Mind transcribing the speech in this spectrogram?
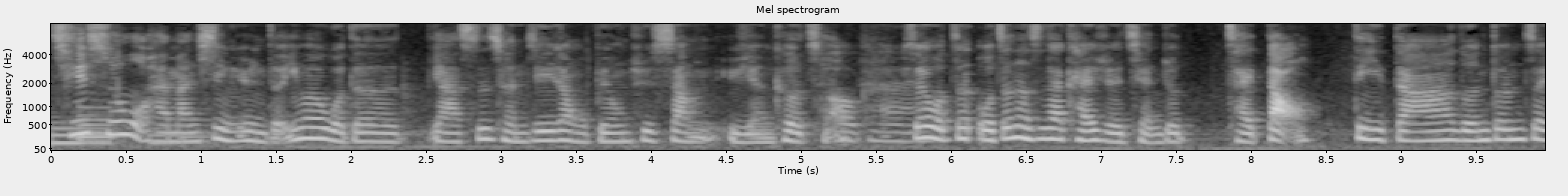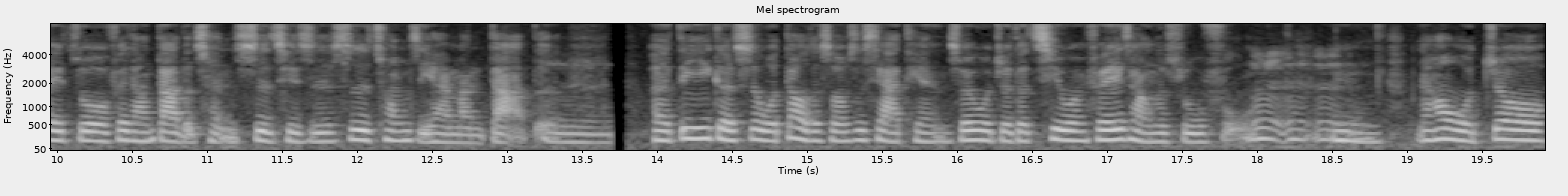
其实我还蛮幸运的，因为我的雅思成绩让我不用去上语言课程，Okay. 所以我真我真的是在开学前就才到，抵达伦敦这一座非常大的城市，其实是冲击还蛮大的。嗯，呃，第一个是我到的时候是夏天，所以我觉得气温非常的舒服。嗯嗯嗯，嗯，然后我就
